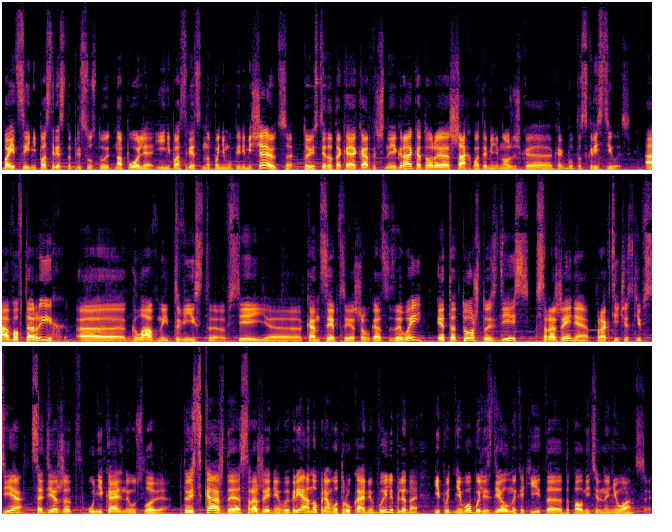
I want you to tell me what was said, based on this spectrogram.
бойцы непосредственно присутствуют на поле и непосредственно по нему перемещаются. То есть это такая карточная игра, которая с шахматами немножечко э, как будто скрестилась. А во-вторых, э, главный твист всей э, концепции Ash of Gods The Way это то, что здесь сражения практически все содержат уникальные условия. То есть каждое сражение в игре, оно прям вот руками вылеплено, и под него были сделаны какие-то дополнительные нюансы.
